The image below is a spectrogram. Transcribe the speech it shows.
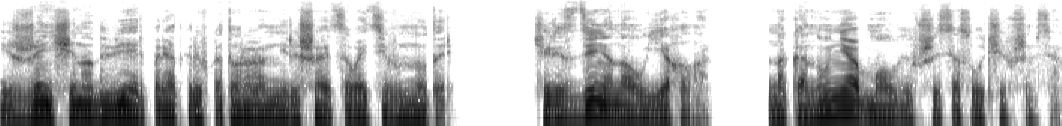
и женщина-дверь, приоткрыв которую он не решается войти внутрь. Через день она уехала накануне обмолвившись о случившемся.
